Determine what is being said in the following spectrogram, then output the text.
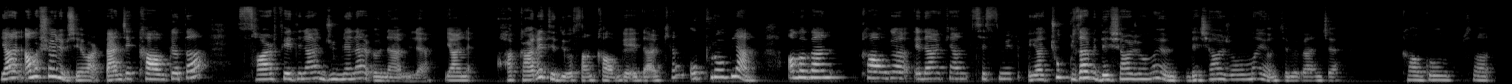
Yani ama şöyle bir şey var. Bence kavgada sarf edilen cümleler önemli. Yani hakaret ediyorsan kavga ederken o problem. Ama ben kavga ederken sesimi ya çok güzel bir deşarj olma yön- deşarj olma yöntemi bence. Kavga olursa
